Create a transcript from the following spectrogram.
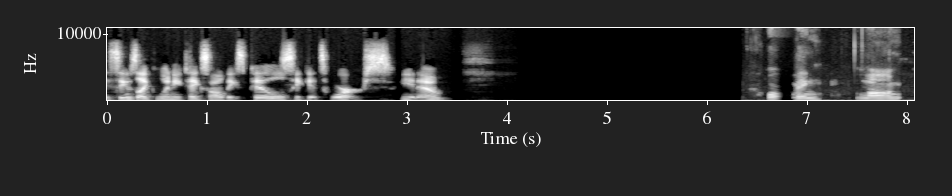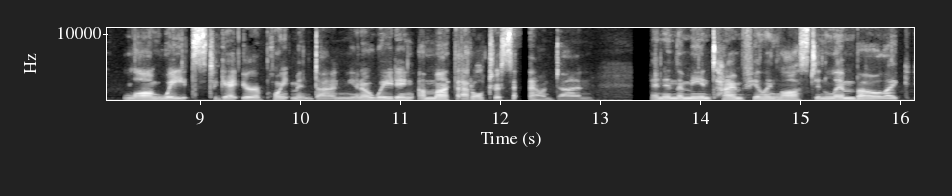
it seems like when he takes all these pills he gets worse you know or having long long waits to get your appointment done you know waiting a month that ultrasound done and in the meantime feeling lost in limbo like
